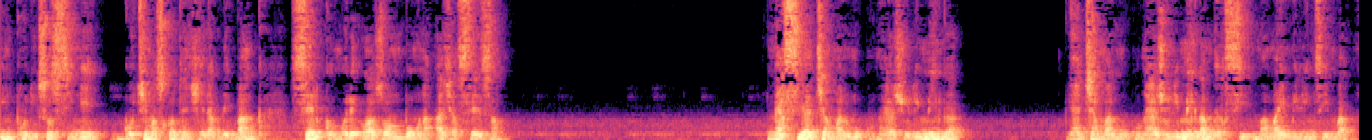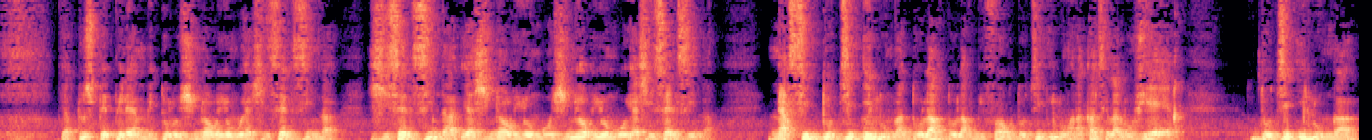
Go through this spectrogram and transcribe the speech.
une production signée gautier mascotte ingénieur de banque sel congolais oyo azwa mbongo na age ya 16 ans merci ya jamal mukuna ya joli minga ya jamal mukuna ya joli menga merci mama emili nzimba ya tous pepele ya mbetolo junior yombo ya gisele zinda gisele zinda ya junior yombo junior yombo ya gisele zinda merci dodi ilunga dollar dollar before dodi ilunga na kati ya la logière dodi ilunga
